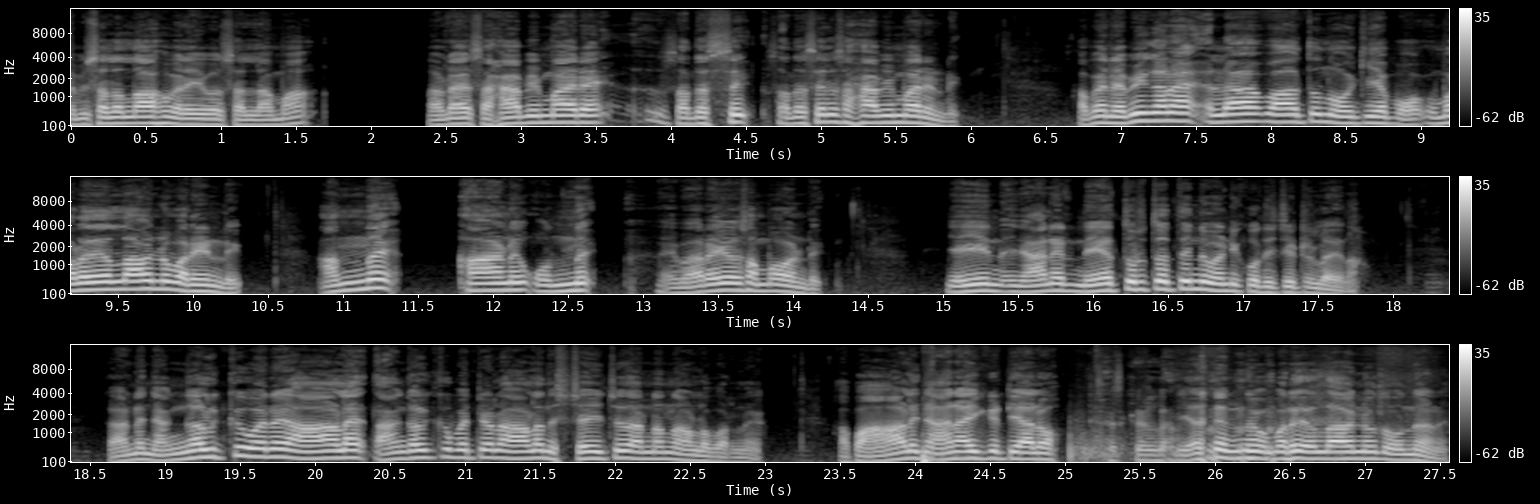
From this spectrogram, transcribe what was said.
നബി സല്ലാഹു അലൈ വസല്ലമ്മ അവിടെ സഹാബിമാരെ സദസ്സ് സദസ്സിൽ സഹാബിമാരുണ്ട്. അപ്പോൾ നബി ഇങ്ങനെ എല്ലാ ഭാഗത്തും നോക്കിയപ്പോൾ ഉമർ അള്ളാഹുവിന് പറയുന്നുണ്ട് അന്ന് ആണ് ഒന്ന്. വേറെയോ സംഭവമുണ്ട്. ഞാൻ നേതൃത്വത്തിന് വേണ്ടി കൊതിച്ചിട്ടുള്ളതാണ്. കാരണം ഞങ്ങൾക്ക് ഒരാളെ താങ്കൾക്ക് പറ്റിയ ഒരാളെ നിശ്ചയിച്ചു തരണം എന്നാണല്ലോ പറഞ്ഞത് അപ്പോൾ ആൾ ഞാനായി കിട്ടിയാലോ? എന്ന് അള്ളാഹുവിന് തോന്നുകയാണ്.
